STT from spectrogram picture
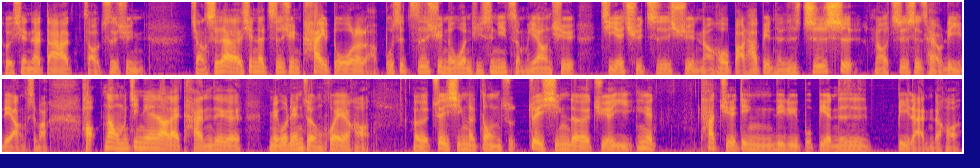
所以现在大家找资讯，讲实在的，现在资讯太多了啦，不是资讯的问题，是你怎么样去截取资讯，然后把它变成是知识，然后知识才有力量，是吧？好，那我们今天要来谈这个美国联准会哈，呃，最新的动作、最新的决议，因为他决定利率不变，这是必然的哈。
